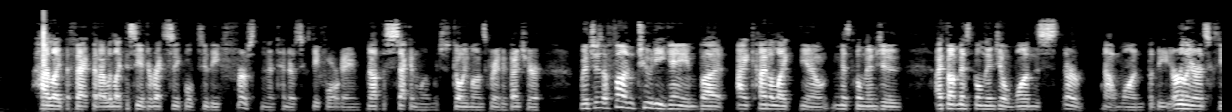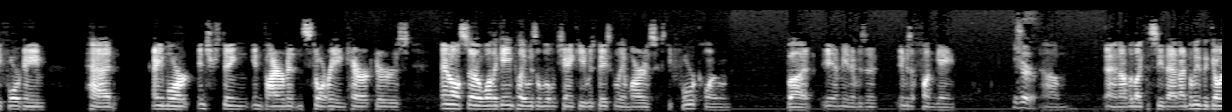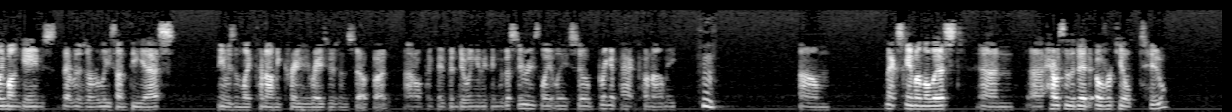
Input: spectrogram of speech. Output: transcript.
highlight the fact that I would like to see a direct sequel to the first Nintendo 64 game, not the second one, which is Goemon's Great Adventure, which is a fun 2D game, but I kind of like, you know, Mystical Ninja. I thought Mystical Ninja 1's, or not one, but the earlier N64 game had a more interesting environment and story and characters. And also, while the gameplay was a little janky, it was basically a Mario 64 clone. But, yeah, I mean, it was a, it was a fun game. Sure. Um, and I would like to see that. I believe the Goemon games, there was a release on DS. He was in like Konami Crazy Racers and stuff, but I don't think they've been doing anything with the series lately, so bring it back, Konami. Um, next game on the list, um, uh, House of the Dead Overkill 2,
